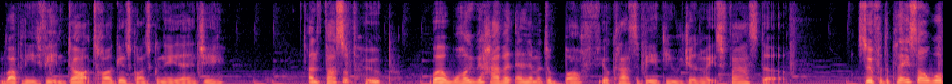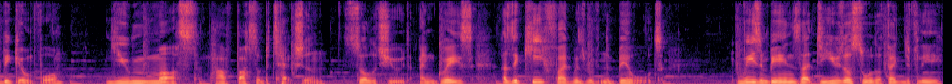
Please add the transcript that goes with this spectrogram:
rapidly defeating dark targets grants grenade energy, and Facet of Hope, where while you have an elemental buff, your class ability regenerates faster. So for the playstyle we'll be going for, you must have Facet Protection, Solitude, and Grace as the key fragments within the build. Reason being is that to use our sword effectively,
